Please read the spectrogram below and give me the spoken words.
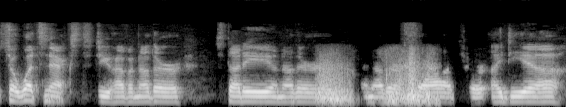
So, what's next? Do you have another study, another another thought or idea?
